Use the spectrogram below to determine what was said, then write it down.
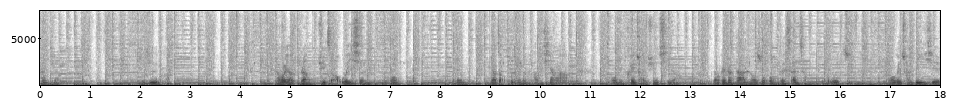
看一下，就是它会要让你去找卫星，然后嗯，要找不同的方向啊，然后可以传讯息啊，然后可以让大家知道说哦，你在山上哪个位置，然后可以传递一些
